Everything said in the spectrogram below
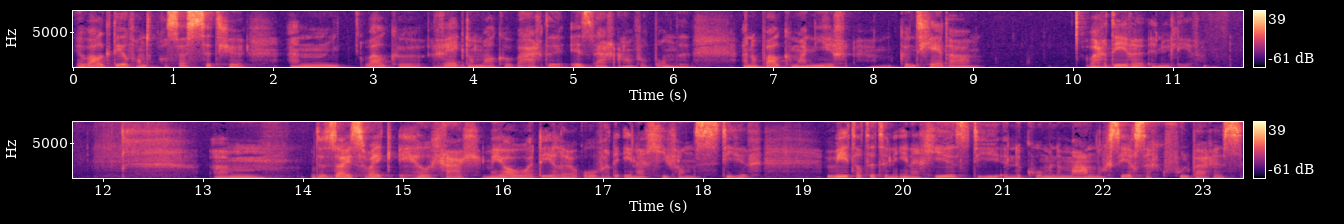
in welk deel van het proces zit je en welke rijkdom, welke waarde is daaraan verbonden en op welke manier um, kunt jij dat waarderen in je leven. Um, dus dat is wat ik heel graag met jou wil delen over de energie van stier. Weet dat het een energie is die in de komende maand nog zeer sterk voelbaar is.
